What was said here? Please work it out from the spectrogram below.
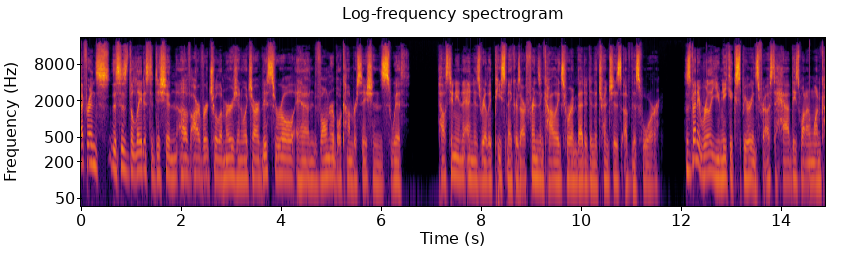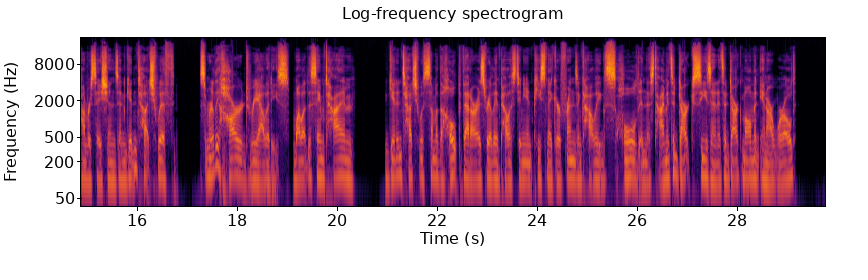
Hi, friends. This is the latest edition of our virtual immersion, which are visceral and vulnerable conversations with Palestinian and Israeli peacemakers, our friends and colleagues who are embedded in the trenches of this war. This has been a really unique experience for us to have these one on one conversations and get in touch with some really hard realities while at the same time get in touch with some of the hope that our Israeli and Palestinian peacemaker friends and colleagues hold in this time. It's a dark season, it's a dark moment in our world.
